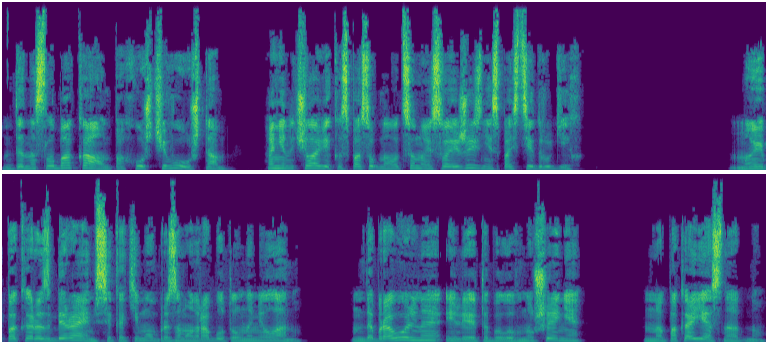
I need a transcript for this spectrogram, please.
Да на слабака он похож, чего уж там, а не на человека, способного ценой своей жизни спасти других. Мы пока разбираемся, каким образом он работал на Милану. Добровольное или это было внушение, но пока ясно одно.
